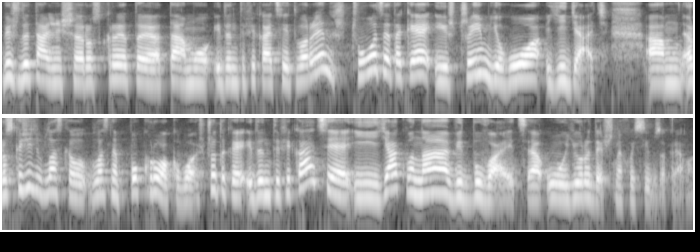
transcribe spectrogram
більш детальніше розкрити тему ідентифікації тварин. Що це таке і з чим його їдять? Розкажіть, будь ласка, власне, покроково, що таке ідентифікація і як вона відбувається у юридичних осіб, зокрема.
